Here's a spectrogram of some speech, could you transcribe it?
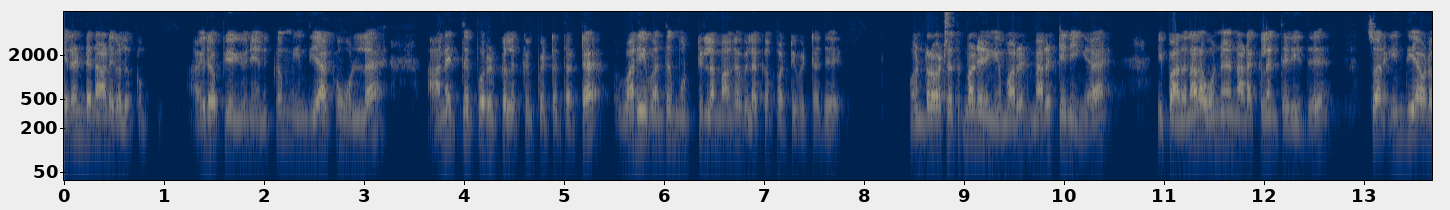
இரண்டு நாடுகளுக்கும் ஐரோப்பிய யூனியனுக்கும் இந்தியாவுக்கும் உள்ள அனைத்து பொருட்களுக்கும் கிட்டத்தட்ட வரி வந்து முற்றிலுமாக விலக்கப்பட்டு விட்டது. ஒன்றரை வருஷத்துக்கு முன்னாடி நீங்க மிரட்டினீங்க. இப்ப அதனால ஒண்ணும் நடக்கலன்னு தெரியுது. ஸோ இந்தியாவோட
